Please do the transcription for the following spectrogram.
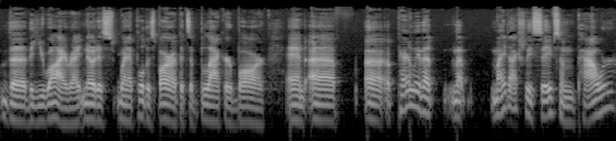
the the UI, right? Notice when I pull this bar up, it's a blacker bar, and uh, uh, apparently that that might actually save some power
